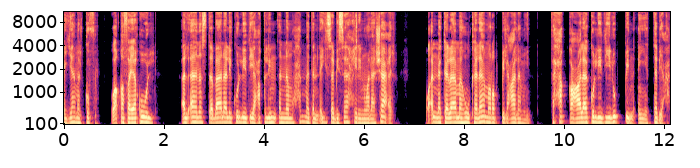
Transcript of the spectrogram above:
أيام الكفر وقف يقول الآن استبان لكل ذي عقل أن محمدا ليس بساحر ولا شاعر وأن كلامه كلام رب العالمين. فحق على كل ذي لب أن يتبعه.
